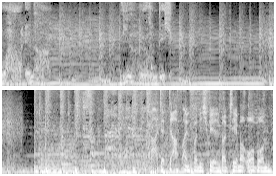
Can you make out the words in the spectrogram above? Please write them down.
HNA. Wir hören dich. Ah, der darf einfach nicht fehlen beim Thema Ohrwurm.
